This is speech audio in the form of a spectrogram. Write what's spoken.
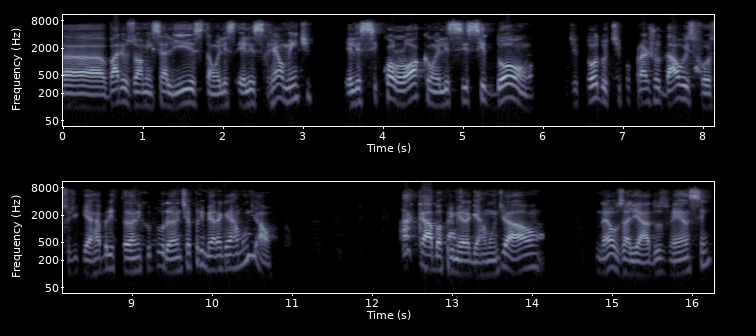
Uh, vários homens se alistam. Eles, eles realmente eles se colocam, eles se, se doam de todo tipo para ajudar o esforço de guerra britânico durante a Primeira Guerra Mundial. Acaba a Primeira Guerra Mundial, né, os aliados vencem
